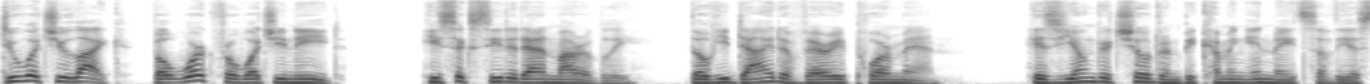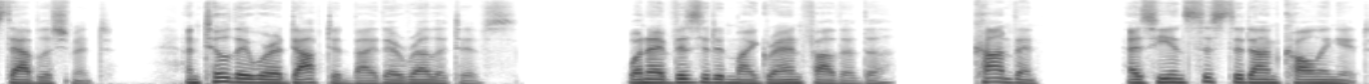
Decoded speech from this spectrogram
Do what you like, but work for what you need. He succeeded admirably, though he died a very poor man, his younger children becoming inmates of the establishment, until they were adopted by their relatives. When I visited my grandfather, the convent, as he insisted on calling it,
